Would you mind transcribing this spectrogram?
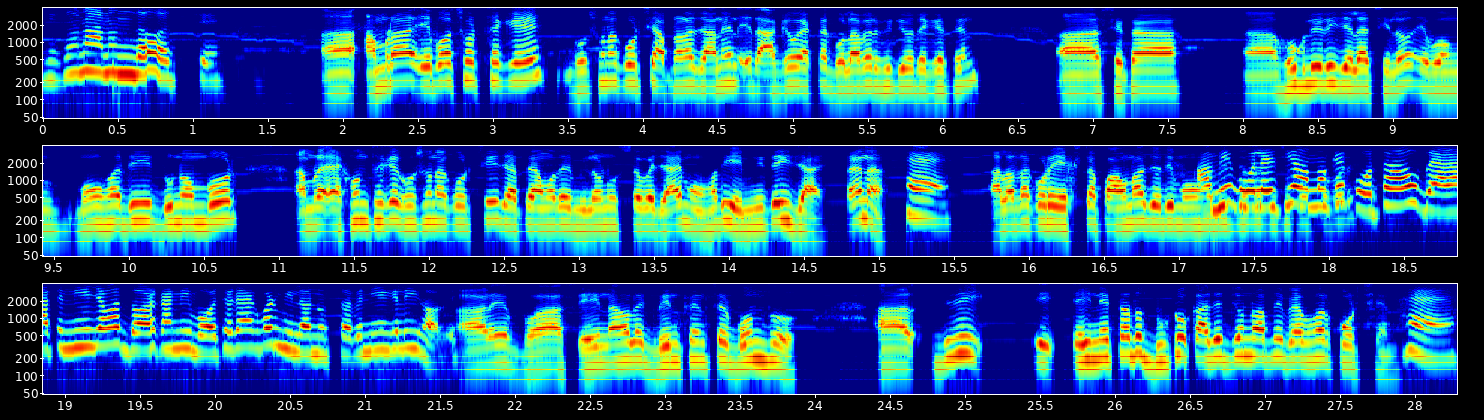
ভীষণ আনন্দ হচ্ছে। আমরা এবছর থেকে ঘোষণা করছি আপনারা জানেন এর আগেও একটা গোলাপের ভিডিও দেখেছেন। আহ, সেটা হুগলিরই জেলা ছিল এবং মৌহাদি দু নম্বর আমরা এখন থেকে ঘোষণা করছি যাতে আমাদের মিলন উৎসবে যায় মৌহাদি এমনিতেই যায় তাই না? হ্যাঁ। আলাদা করে এক্সট্রা পাওনা যদি আমি বলেছি আমাকে কোথাও বেড়াতে নিয়ে যাওয়ার দরকার নেই বছরে একবার মিলন উৎসবে নিয়ে গেলেই হবে। আরে বাস এই না হলে গ্রিন ফ্রেন্ডস এর বন্ধু। আর দিদি এই- নেটটা তো দুটো কাজের জন্য আপনি ব্যবহার করছেন। হ্যাঁ।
